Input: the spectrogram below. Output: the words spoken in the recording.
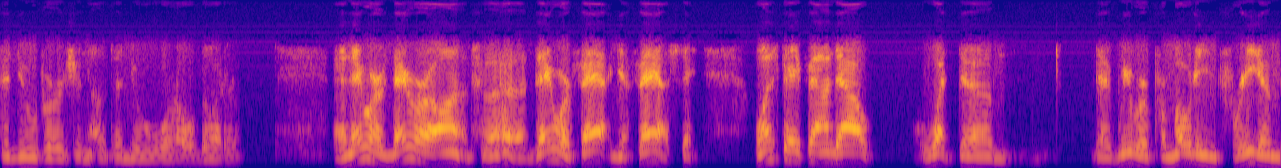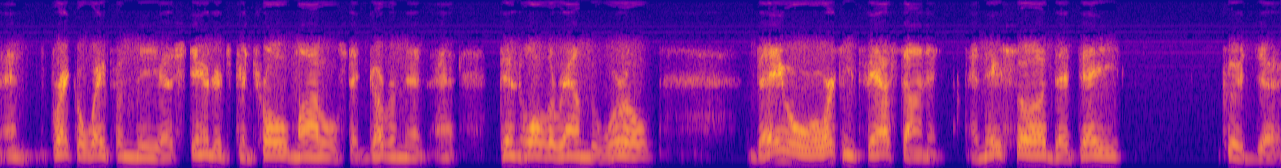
the new version of the New World Order and they were they were on uh, they were fast fast. Once they found out what um, that we were promoting freedom and break away from the uh, standard control models that government had been all around the world, they were working fast on it, and they saw that they could uh,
